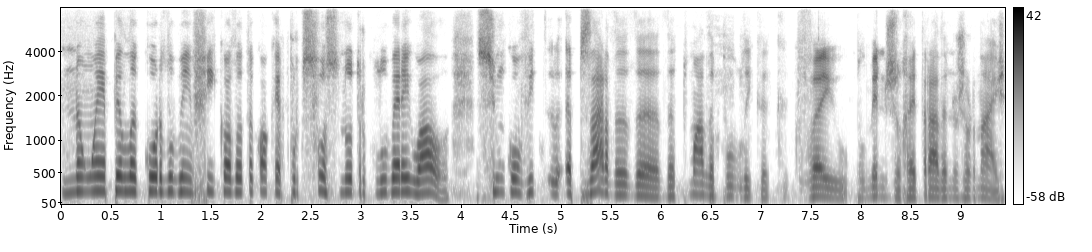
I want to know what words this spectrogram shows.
não é pela cor do Benfica ou de outra qualquer, porque se fosse noutro clube era igual. Se um convite, apesar da, da, da tomada pública que, que, veio, pelo menos reiterada nos jornais,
